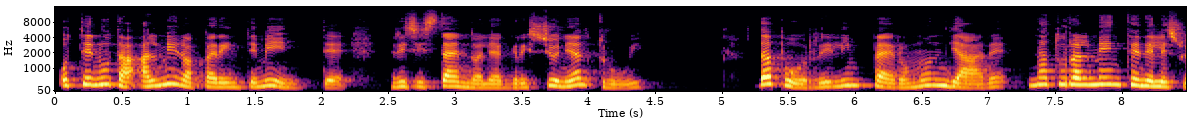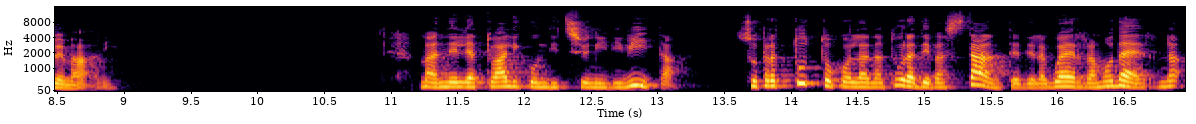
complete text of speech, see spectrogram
ottenuta almeno apparentemente, resistendo alle aggressioni altrui, da porre l'impero mondiale naturalmente nelle sue mani. Ma nelle attuali condizioni di vita, soprattutto con la natura devastante della guerra moderna,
